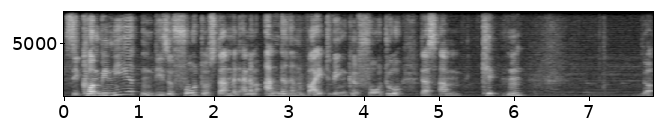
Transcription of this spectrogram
Sie kombinierten diese Fotos dann mit einem anderen Weitwinkelfoto, das am Kippen, so,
